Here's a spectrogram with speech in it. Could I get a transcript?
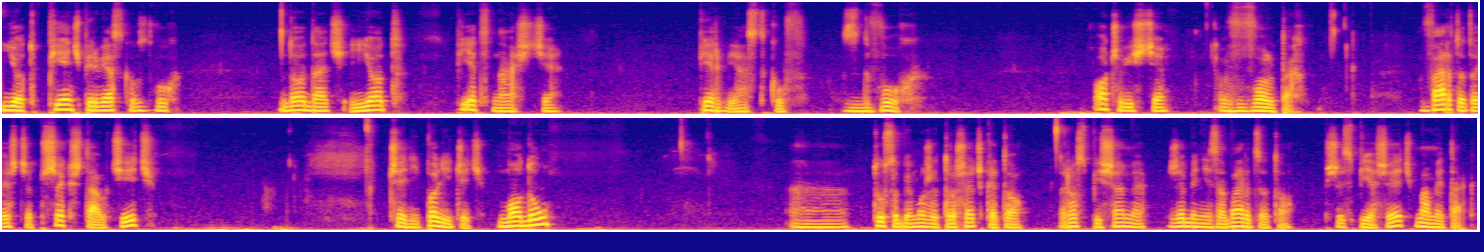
J 5 pierwiastków z 2 dodać J 15 pierwiastków z dwóch. Oczywiście w voltach. Warto to jeszcze przekształcić. czyli policzyć moduł. E, tu sobie może troszeczkę to rozpiszemy, żeby nie za bardzo to przyspieszyć. Mamy tak.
